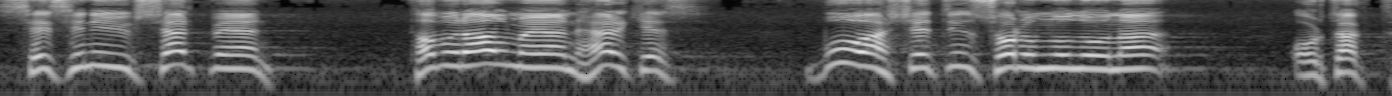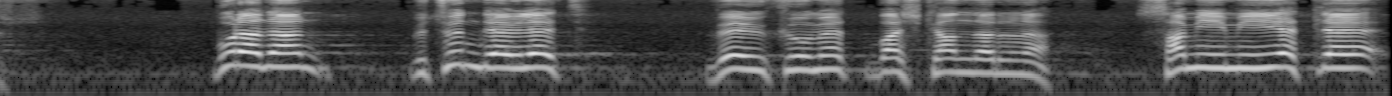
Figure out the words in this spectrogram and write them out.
sesini yükseltmeyen, tavır almayan herkes bu vahşetin sorumluluğuna ortaktır. Buradan bütün devlet ve hükümet başkanlarına samimiyetle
